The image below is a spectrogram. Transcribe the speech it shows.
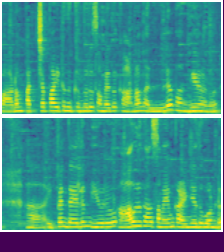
പാടം പച്ചപ്പായിട്ട് നിൽക്കുന്ന ഒരു സമയത്ത് കാണാൻ നല്ല ഭംഗിയാണ്. ഇപ്പം എന്തായാലും ഈ ഒരു ആ ഒരു സമയം കഴിഞ്ഞതുകൊണ്ട്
